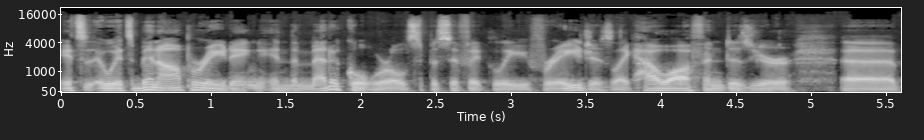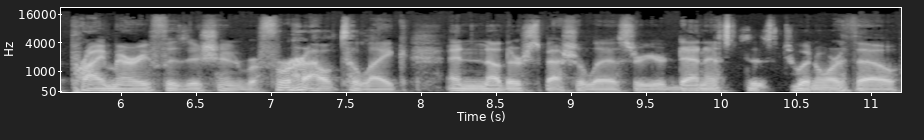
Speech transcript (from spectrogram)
it's it's been operating in the medical world specifically for ages. Like how often does your uh, primary physician refer out to like another specialist or your dentist is to an ortho?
